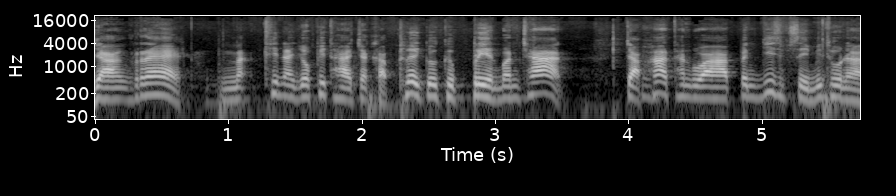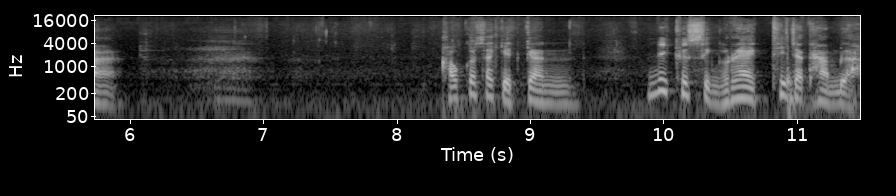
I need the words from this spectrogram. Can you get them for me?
อย่างแรกที่นายกพิธาจะขับเคลื่อนก็คือเปลี่ยนวันชาติ จาก 5 ธันวาเป็น 24 มิถุนาเขาก็สะกิดกัน นี่คือสิ่งแรกที่จะทำเหรอ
